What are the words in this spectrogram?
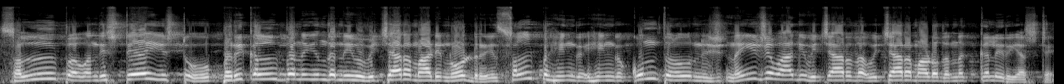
ಸ್ವಲ್ಪ ಒಂದಿಷ್ಟೇ ಇಷ್ಟು ಪರಿಕಲ್ಪನೆಯಿಂದ ನೀವು ವಿಚಾರ ಮಾಡಿ ನೋಡ್ರಿ, ಸ್ವಲ್ಪ ಹಿಂಗೆ ಹಿಂಗೆ ಕುಂತು ನಿಜ, ನೈಜವಾಗಿ ವಿಚಾರದ, ವಿಚಾರ ಮಾಡೋದನ್ನ ಕಲಿರಿ ಅಷ್ಟೇ.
